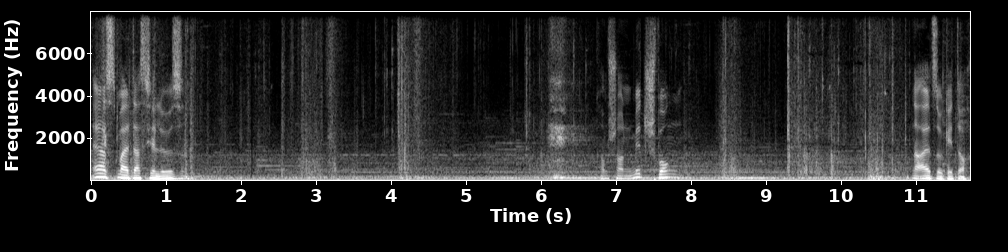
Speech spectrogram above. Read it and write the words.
Erstmal das hier lösen. Komm schon, mit Schwung. Na also, geht doch.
